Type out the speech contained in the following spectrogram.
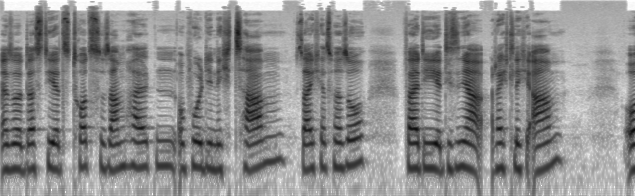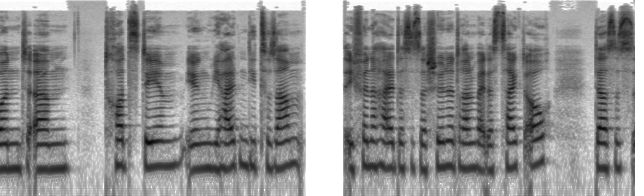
also, dass die jetzt trotz zusammenhalten, obwohl die nichts haben, sage ich jetzt mal so, weil die, die sind ja rechtlich arm und ähm, trotzdem irgendwie halten die zusammen. Ich finde halt, das ist das Schöne dran, weil das zeigt auch, dass es,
